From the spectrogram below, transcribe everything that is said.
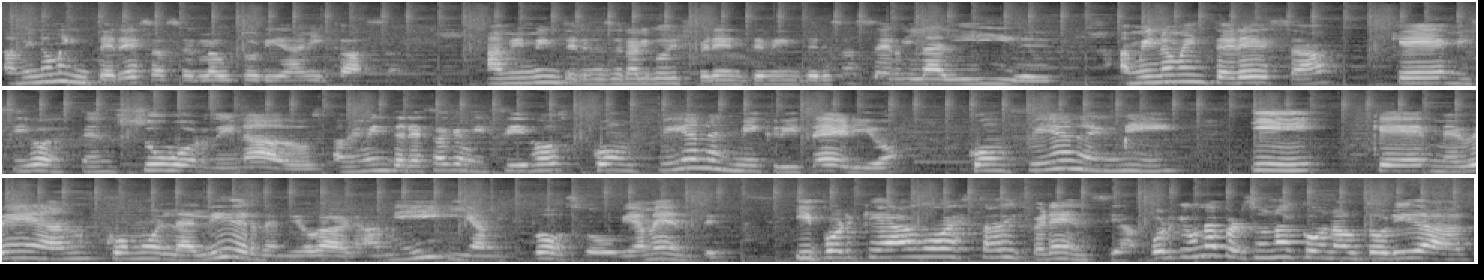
a mí no me interesa ser la autoridad de mi casa. A mí me interesa hacer algo diferente, me interesa ser la líder. A mí no me interesa que mis hijos estén subordinados. A mí me interesa que mis hijos confíen en mi criterio, confíen en mí y que me vean como la líder de mi hogar, a mí y a mi esposo, obviamente. ¿Y por qué hago esta diferencia? Porque una persona con autoridad,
